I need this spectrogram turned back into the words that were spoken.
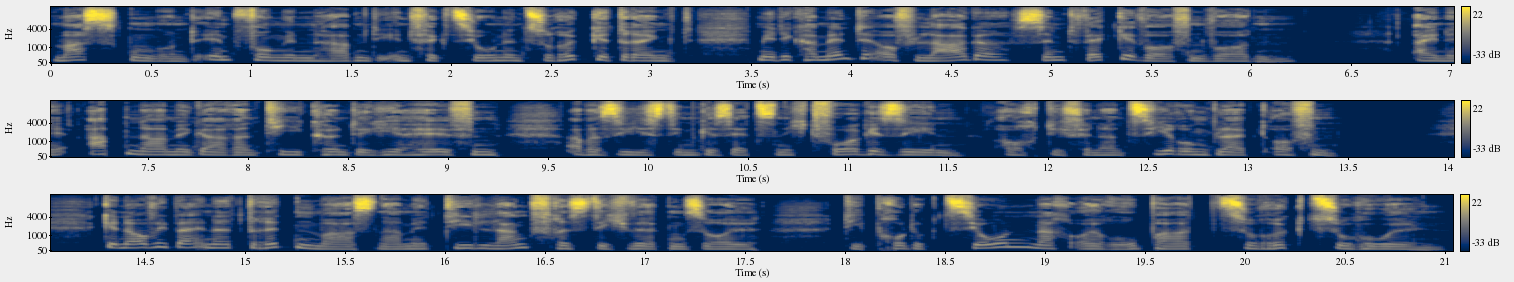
Masken und Impfungen haben die Infektionen zurückgedrängt, Medikamente auf Lager sind weggeworfen worden. Eine Abnahmegarantie könnte hier helfen, aber sie ist im Gesetz nicht vorgesehen. Auch die Finanzierung bleibt offen. Genau wie bei einer dritten Maßnahme, die langfristig wirken soll, die Produktion nach Europa zurückzuholen.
